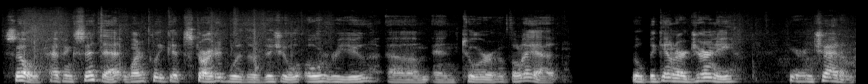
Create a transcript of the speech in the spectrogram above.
So, having said that, why don't we get started with a visual overview um, and tour of the layout. We'll begin our journey here in Chatham.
